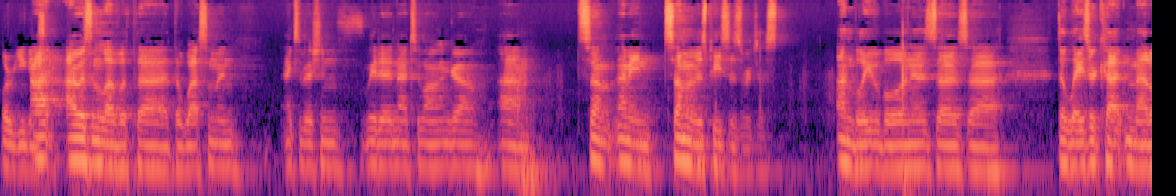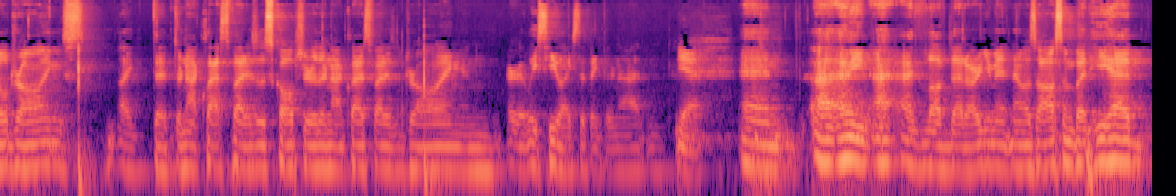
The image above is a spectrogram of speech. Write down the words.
what were you gonna say? I, I was in love with uh, the Wesselmann exhibition we did not too long ago. Um, some, I mean, some of his pieces were just unbelievable, and his those uh, the laser cut metal drawings like that they're not classified as a sculpture, they're not classified as a drawing, and or at least he likes to think they're not. And, Yeah. And uh, I mean, I, I loved that argument, and that was awesome. But he had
